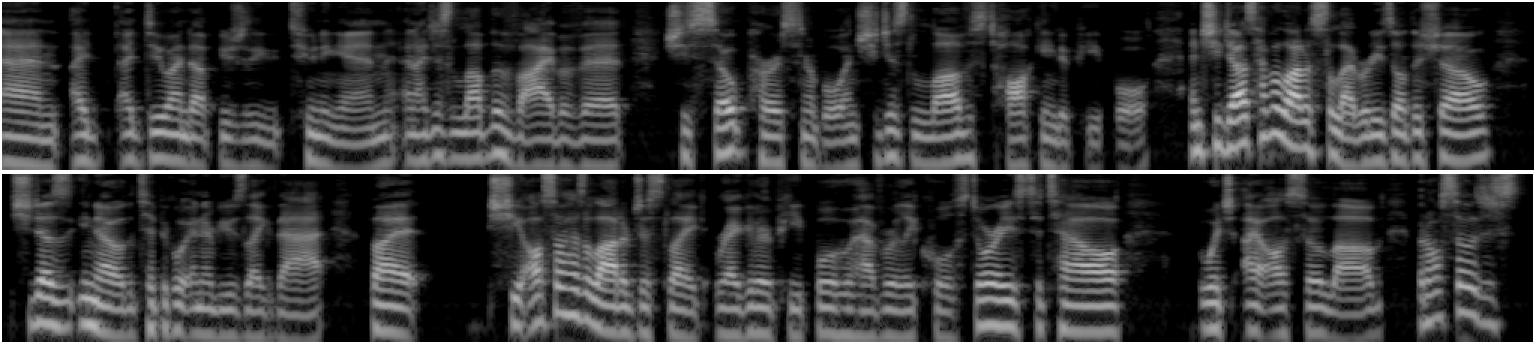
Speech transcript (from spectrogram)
And I I do end up usually tuning in, and I just love the vibe of it. She's so personable, and she just loves talking to people. And she does have a lot of celebrities on the show, she does, you know, the typical interviews like that, but she also has a lot of just like regular people who have really cool stories to tell, which I also love. But also just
